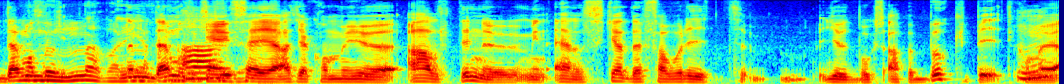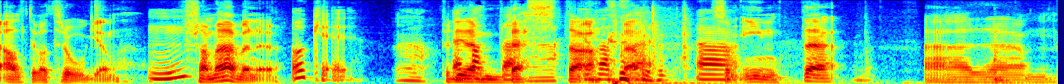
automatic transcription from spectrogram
Däremot, så- Munna vad det nej, däremot så kan jag ju Ah. säga att jag kommer ju alltid nu, min älskade favorit ljudboksapp Bookbeat kommer Mm. jag alltid vara trogen Mm. framöver nu. Okej. Ah. För det är Jag den fattar. bästa Jag appen som inte är ehm,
